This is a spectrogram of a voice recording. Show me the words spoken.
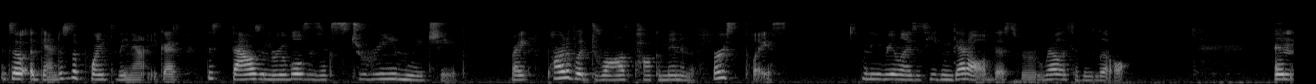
And so again, just a point to be out, you guys, this thousand rubles is extremely cheap, right? Part of what draws Pakhom in in the first place when he realizes he can get all of this for relatively little. And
